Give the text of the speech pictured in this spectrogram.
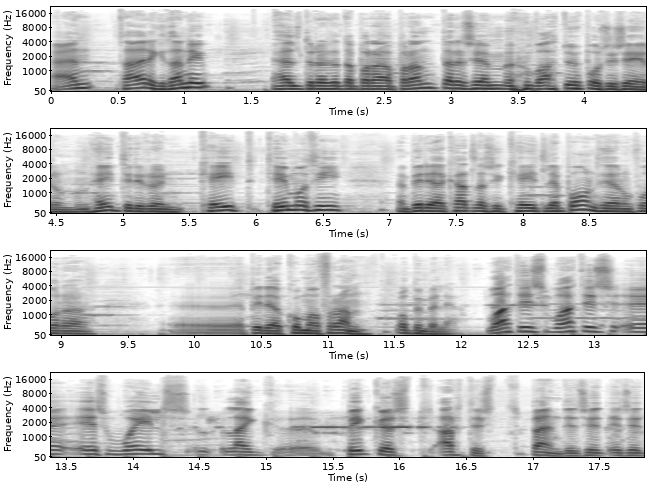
en það er ekki þannig heldur að þetta bara brandari sem vatt upp á sig segir hún, hún heitir í raun Kate Timothy en byrjaði að kalla sig Kate Le Bon þegar hún fór að uh, byrjaði að koma fram opinbelega What is, what is, uh, is Wales like uh, biggest artist band? Is it, is it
